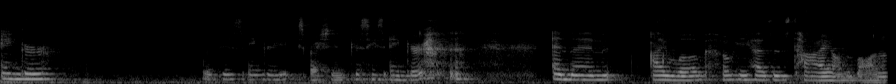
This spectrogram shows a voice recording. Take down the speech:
Anger, with his angry expression, because he's anger. and then I love how he has his tie on the bottom.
